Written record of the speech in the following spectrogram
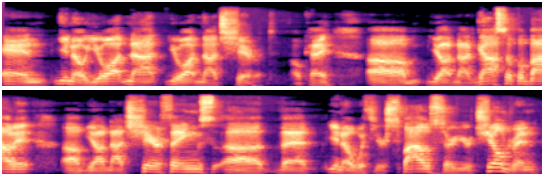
and you know, you ought not you ought not share it. Okay. Um, you ought not gossip about it. Um, you ought not share things uh, that, you know, with your spouse or your children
